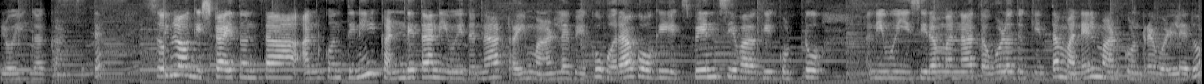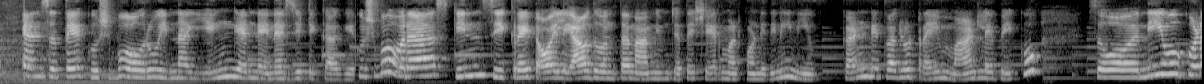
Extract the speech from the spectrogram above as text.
ಗ್ಲೋಯಿಂಗ್ ಆಗಿ ಕಾಣಿಸುತ್ತೆ. ಸೊ ವ್ಲಾಗ್ ಇಷ್ಟ ಆಯಿತು ಅಂತ ಅನ್ಕೊಂತೀನಿ. ಖಂಡಿತ ನೀವು ಇದನ್ನು ಟ್ರೈ ಮಾಡಲೇಬೇಕು. ಹೊರಗೆ ಹೋಗಿ ಎಕ್ಸ್ಪೆನ್ಸಿವ್ ಆಗಿ ಕೊಟ್ಟು ನೀವು ಈ ಸಿರಮನ್ನು ತಗೊಳ್ಳೋದಕ್ಕಿಂತ ಮನೇಲಿ ಮಾಡ್ಕೊಂಡ್ರೆ ಒಳ್ಳೇದು. ಅನ್ಸುತ್ತೆ ಖುಷ್ಬು ಅವರು ಇನ್ನ ಯಂಗ್ ಅಂಡ್ ಎನರ್ಜೆಟಿಕ್ ಆಗಿ. ಖುಷ್ಬು ಅವರ ಸ್ಕಿನ್ ಸೀಕ್ರೆಟ್ ಆಯಿಲ್ ಯಾವುದು ಅಂತ ನಾನು ನಿಮ್ಮ ಜೊತೆ ಶೇರ್ ಮಾಡ್ಕೊಂಡಿದ್ದೀನಿ ನೀವು ಖಂಡಿತವಾಗ್ಲೂ ಟ್ರೈ ಮಾಡಲೇಬೇಕು. ಸೊ ನೀವು ಕೂಡ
